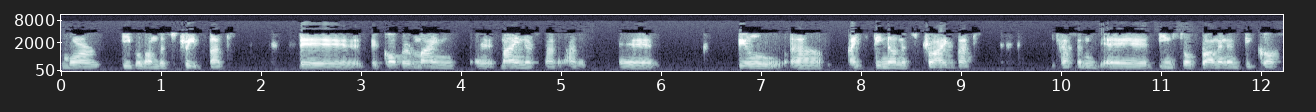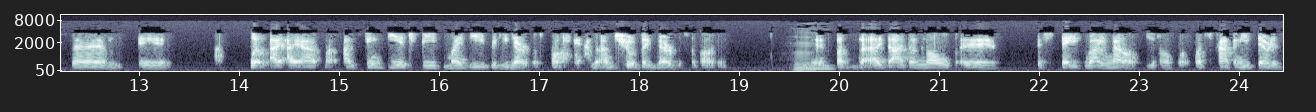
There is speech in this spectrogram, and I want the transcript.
more people on the street, but the the copper mine uh, miners are, are uh, still uh, I think on a strike, but it hasn't uh, been so prominent because, um, uh, well, I, I, I think BHP might be really nervous. Probably, I'm sure they're nervous about it. Mm. Uh, but I, I don't know uh, the state right now. You know what's happening if there is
